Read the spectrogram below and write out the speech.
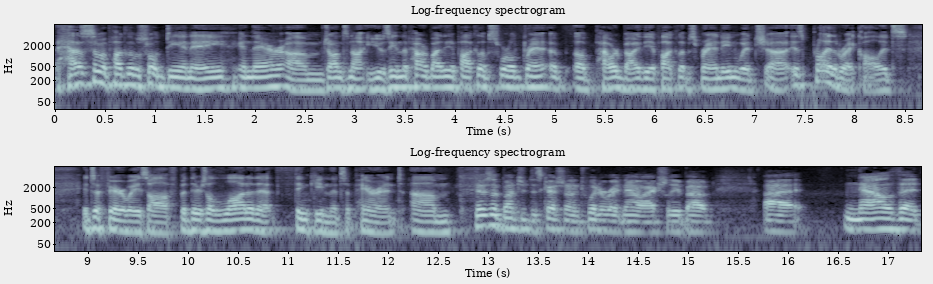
has some Apocalypse World DNA in there. Um, John's not using the Powered by the Apocalypse World brand, uh, uh, Powered by the Apocalypse branding, which uh, is probably the right call. It's it's a fair ways off, but there's a lot of that thinking that's apparent. Um, There's a bunch of discussion on Twitter right now, actually, about uh, now that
